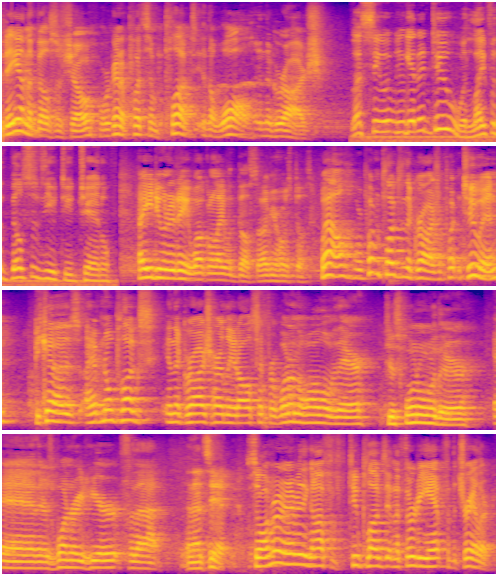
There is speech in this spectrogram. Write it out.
Today on the BillSiff Show, we're gonna put some plugs in the wall in the garage. Let's see what we can get into with Life with BillSiff's YouTube channel. How you doing today? Welcome to Life with BillSiff. I'm your host, BillSiff. Well, we're putting plugs in the garage. I'm putting two in because I have no plugs in the garage hardly at all, except for one on the wall over there, Just one over there. and there's one right here for that, and that's it. So I'm running everything off of two plugs and a 30 amp for the trailer.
